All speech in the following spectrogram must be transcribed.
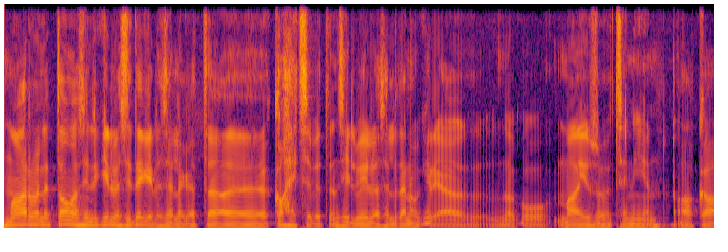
ma arvan, et Toomas Hendrik Ilves ei tegele sellega, et ta äh, kahetseb, et on Silvia Ilvesele tänukirja nagu, ma ei usu, et see nii on, aga,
